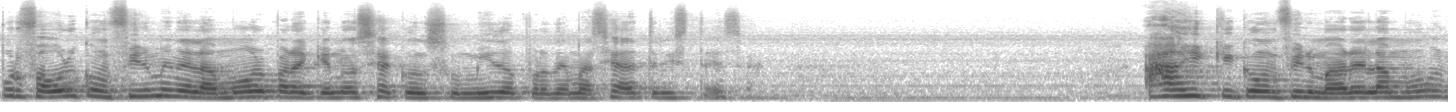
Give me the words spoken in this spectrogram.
Por favor, confirmen el amor para que no sea consumido por demasiada tristeza. Hay que confirmar el amor.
